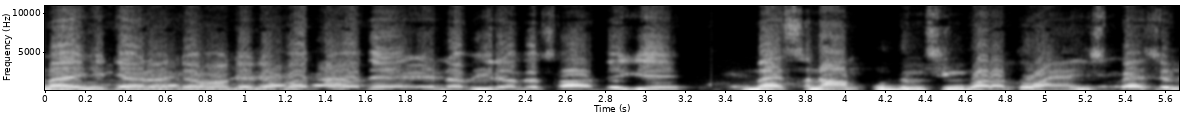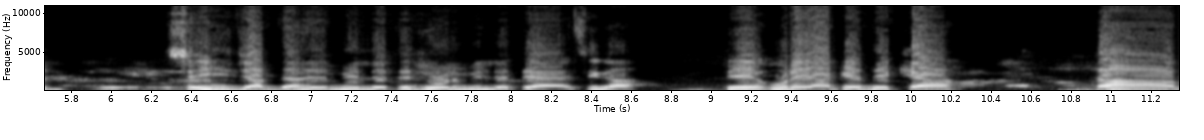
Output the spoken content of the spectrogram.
ਮੈਂ ਇਹੀ ਕਹਿਣਾ ਚਾਹਾਂਗਾ ਕਿ ਵੱਧ ਤੋਂ ਵੱਧ ਇਹਨਾਂ ਵੀਰਾਂ ਦਾ ਸਾਥ ਦਈਏ। ਮੈਂ ਸਨਾਮ ਉਦਮ ਸਿੰਘ ਵਾਲਾ ਤੋਂ ਆਇਆ ਜੀ ਸਪੈਸ਼ਲ ਸਹੀ ਸ਼ਹੀਦਾਂ ਦੇ ਮੇਲੇ ਤੇ ਜੋੜ ਮੇਲੇ ਤੇ ਆਇਆ ਸੀਗਾ। ਤੇ ਉਰੇ ਆ ਕੇ ਦੇਖਿਆ ਤਾਂ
